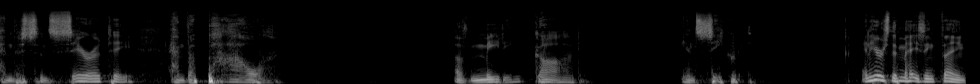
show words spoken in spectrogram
and the sincerity and the power of meeting God in secret. And here's the amazing thing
